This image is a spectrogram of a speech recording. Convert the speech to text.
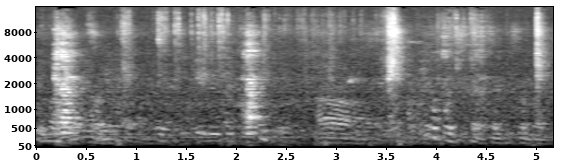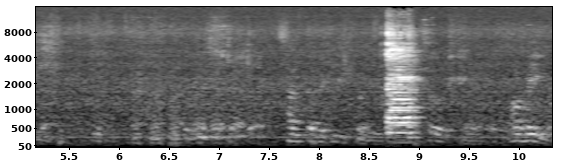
ああ、近感じ。参加できる人い。う。まあ、メインだ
